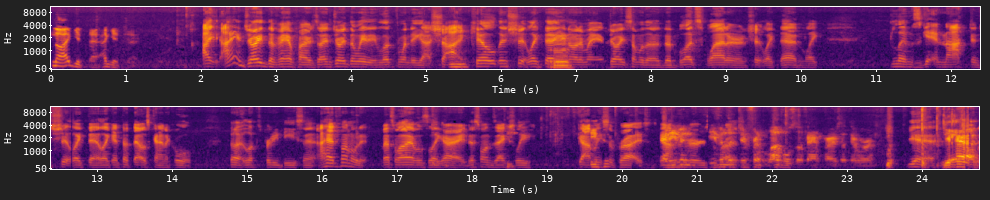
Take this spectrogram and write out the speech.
No, I get that. I get that. I I enjoyed the vampires. I enjoyed the way they looked when they got shot and killed and shit like that. You Mhm. know what I mean? I enjoyed some of the the blood splatter and shit like that, and like limbs getting knocked and shit like that. Like I thought that was kind of cool. Thought it looked pretty decent. I had fun with it. That's why I was like, all right, this one's actually got me surprised. Got And me even very even the different levels of vampires that there were. yeah, Yeah,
